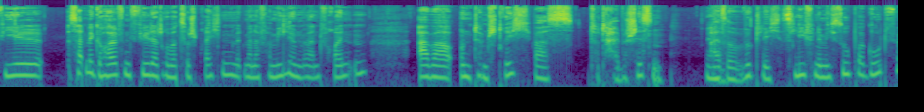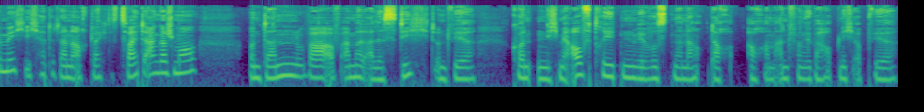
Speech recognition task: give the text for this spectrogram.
viel, es hat mir geholfen, viel darüber zu sprechen mit meiner Familie und meinen Freunden. Aber unterm Strich war es total beschissen. Ja. Also wirklich, es lief nämlich super gut für mich. Ich hatte dann auch gleich das zweite Engagement und dann war auf einmal alles dicht und wir konnten nicht mehr auftreten. Wir wussten dann auch, auch am Anfang überhaupt nicht, ob wir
